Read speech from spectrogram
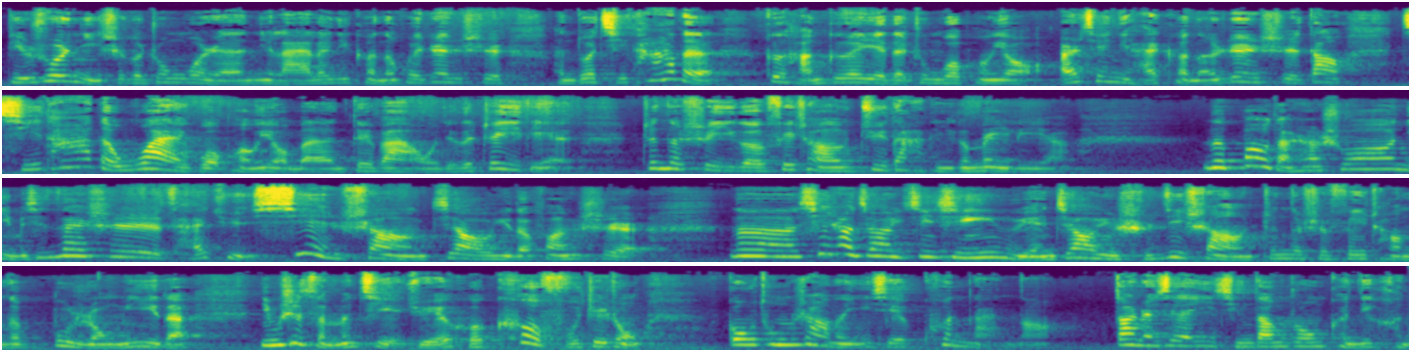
比如说，你是个中国人，你来了，你可能会认识很多其他的各行各业的中国朋友，而且你还可能认识到其他的外国朋友们，对吧？我觉得这一点真的是一个非常巨大的一个魅力啊。那报道上说，你们现在是采取线上教育的方式，那线上教育进行语言教育，实际上真的是非常的不容易的。你们是怎么解决和克服这种沟通上的一些困难呢？当然，现在疫情当中，肯定很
